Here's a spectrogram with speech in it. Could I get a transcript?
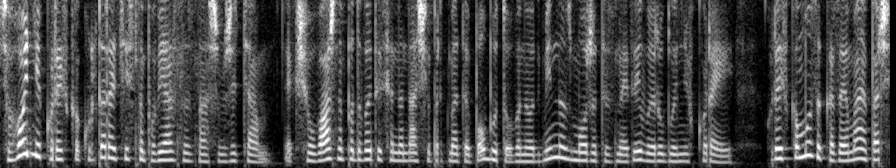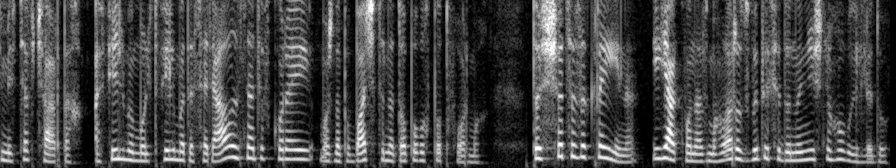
Сьогодні корейська культура тісно пов'язана з нашим життям. Якщо уважно подивитися на наші предмети побуту, ви неодмінно зможете знайти вироблені в Кореї. Корейська музика займає перші місця в чартах, а фільми, мультфільми та серіали, зняті в Кореї, можна побачити на топових платформах. То що це за країна і як вона змогла розвитися до нинішнього вигляду?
